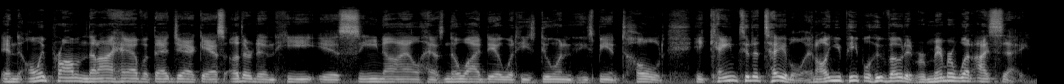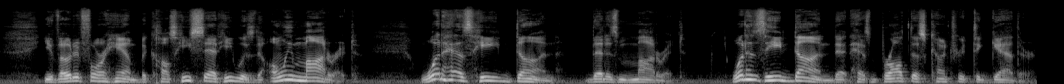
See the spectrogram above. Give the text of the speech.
And the only problem that I have with that jackass, other than he is senile, has no idea what he's doing, and he's being told. He came to the table, and all you people who voted, remember what I say. You voted for him because he said he was the only moderate. What has he done that is moderate? What has he done that has brought this country together?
